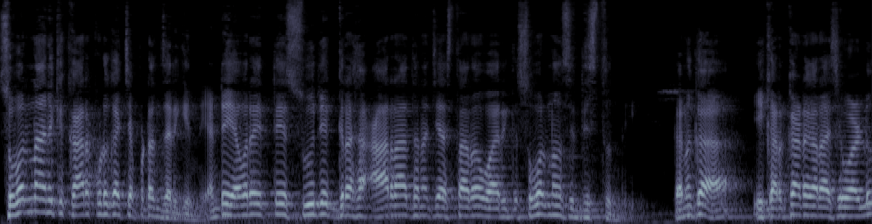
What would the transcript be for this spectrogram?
సువర్ణానికి కారకుడుగా చెప్పడం జరిగింది. అంటే ఎవరైతే సూర్యగ్రహ ఆరాధన చేస్తారో వారికి సువర్ణం సిద్ధిస్తుంది. కనుక ఈ కర్కాటక రాశి వాళ్ళు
